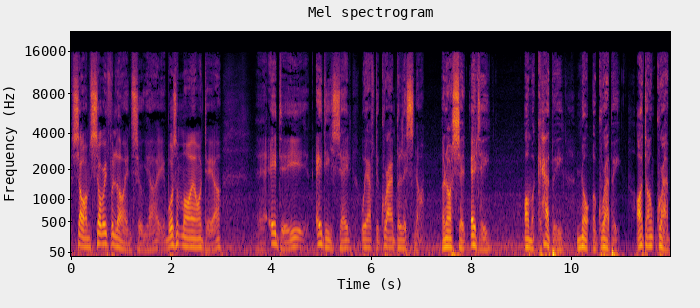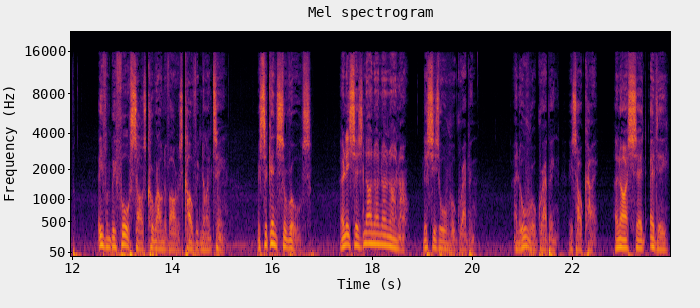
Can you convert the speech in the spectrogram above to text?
So I'm sorry for lying to you. It wasn't my idea. Uh, Eddie, Eddie said we have to grab the listener. And I said, Eddie, I'm a cabbie, not a grabby. I don't grab, even before SARS coronavirus COVID 19. It's against the rules. And he says, no, no, no, no, no. This is oral grabbing. And oral grabbing is okay. And I said, Eddie,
